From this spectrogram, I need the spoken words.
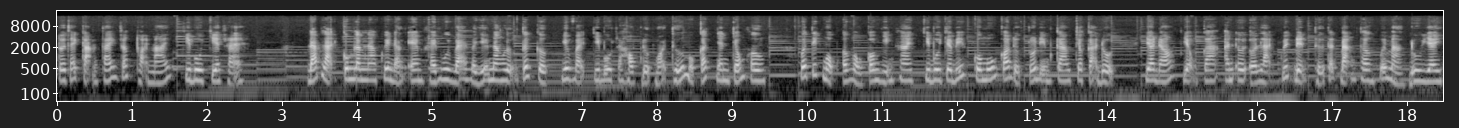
tôi thấy cảm thấy rất thoải mái, Chibu chia sẻ. Đáp lại, Cung Lâm Na khuyên đàn em hãy vui vẻ và giữ năng lượng tích cực, như vậy Chibu sẽ học được mọi thứ một cách nhanh chóng hơn. Với tiết mục ở vòng công diễn 2, Chibu cho biết cô muốn có được số điểm cao cho cả đội. Do đó, giọng ca Anh ơi ở lại quyết định thử thách bản thân với màn đu dây,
